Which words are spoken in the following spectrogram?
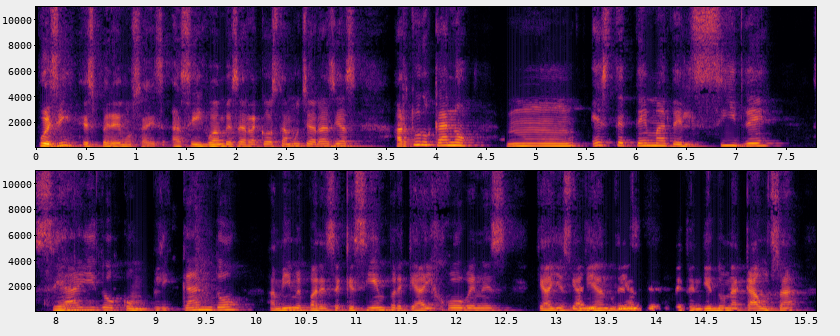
Pues sí, esperemos así. Juan Becerra Costa, muchas gracias. Arturo Cano, mm, este tema del CIDE se ha ido complicando a mí me parece que siempre que hay jóvenes, que hay estudiantes defendiendo una causa,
